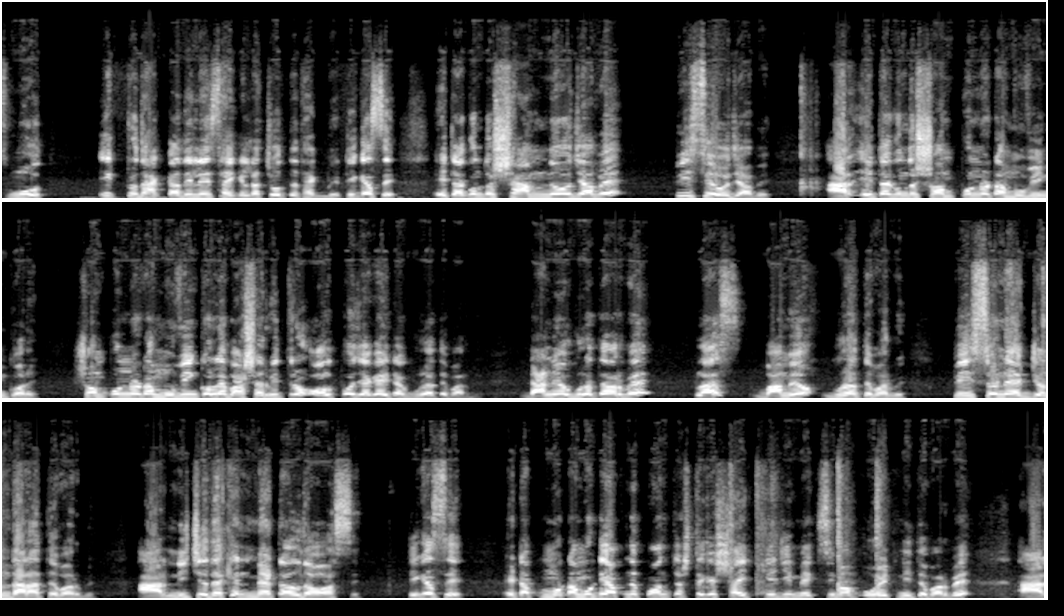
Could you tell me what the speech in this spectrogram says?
স্মুথ একটু ধাক্কা দিলেই সাইকেলটা চলতে থাকবে, ঠিক আছে? এটা কিন্তু সামনেও যাবে, পিছেও যাবে। আর এটা কিন্তু সম্পূর্ণটা মুভিং করে। সম্পূর্ণটা মুভিং করলে বাসার ভিতরে অল্প জায়গায় এটা ঘোরাতে পারবে। ডানেও ঘোরাতে পারবে প্লাস বামেও ঘোরাতে পারবে। পিছনে একজন দাঁড়াতে পারবে। আর নিচে দেখেন মেটাল দেওয়া আছে, ঠিক আছে? এটা মোটামুটি আপনি পঞ্চাশ থেকে ষাট কেজি ম্যাক্সিমাম ওয়েট নিতে পারবে। আর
